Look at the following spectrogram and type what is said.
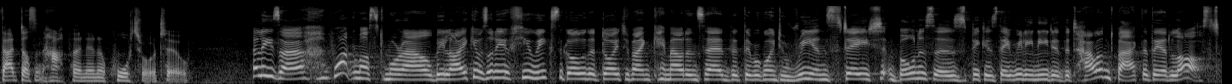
that doesn't happen in a quarter or two. Elisa, what must morale be like? It was only a few weeks ago that Deutsche Bank came out and said that they were going to reinstate bonuses because they really needed the talent back that they had lost.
